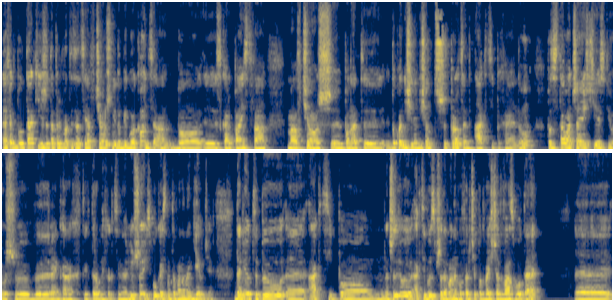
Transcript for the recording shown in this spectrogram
Efekt był taki, że ta prywatyzacja wciąż nie dobiegła końca, bo e, Skarb Państwa ma wciąż y, ponad y, dokładnie 73% akcji PHN-u. Pozostała część jest już y, w rękach tych drobnych akcjonariuszy i spółka jest notowana na giełdzie. Debiut był e, akcji po, znaczy akcje były sprzedawane w ofercie po 22 zł. E,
